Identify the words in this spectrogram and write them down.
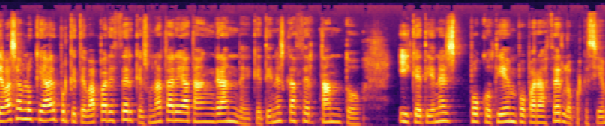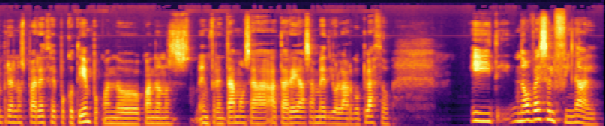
te vas a bloquear porque te va a parecer que es una tarea tan grande, que tienes que hacer tanto y que tienes poco tiempo para hacerlo, porque siempre nos parece poco tiempo cuando, cuando nos enfrentamos a, tareas a medio o largo plazo. Y no ves el final,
